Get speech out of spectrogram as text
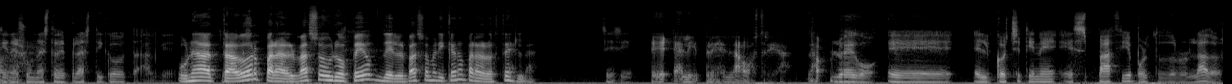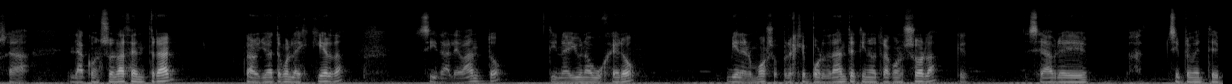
Tienes un este de plástico, tal. Que... Un adaptador para el vaso europeo del vaso americano para los Tesla. Sí, sí. Eh, AliExpress, la Austria. Luego, eh, el coche tiene espacio por todos los lados. O sea, la consola central, claro, yo la tengo en la izquierda. Si la levanto, tiene ahí un agujero bien hermoso. Pero es que por delante tiene otra consola que se abre simplemente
